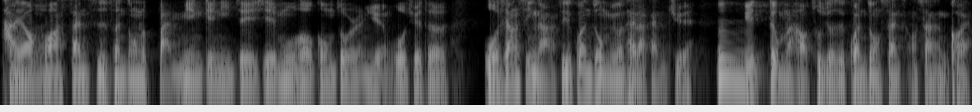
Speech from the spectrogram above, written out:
他要花三四分钟的版面给你这一些幕后工作人员，我觉得我相信啦，其实观众没有太大感觉，嗯，因为对我们的好处就是观众散场散很快。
